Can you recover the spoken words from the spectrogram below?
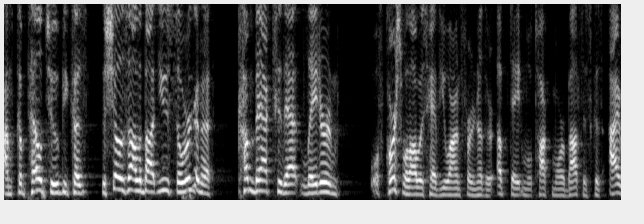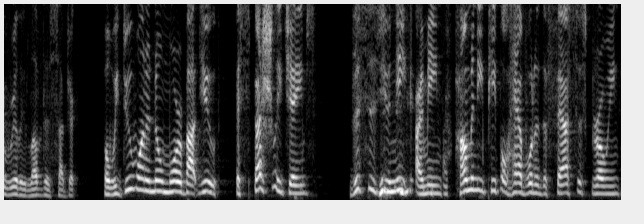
I'm compelled to because the show's all about you. So we're going to come back to that later. And of course, we'll always have you on for another update and we'll talk more about this because I really love this subject. But we do want to know more about you, especially James, this is unique. I mean, how many people have one of the fastest growing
